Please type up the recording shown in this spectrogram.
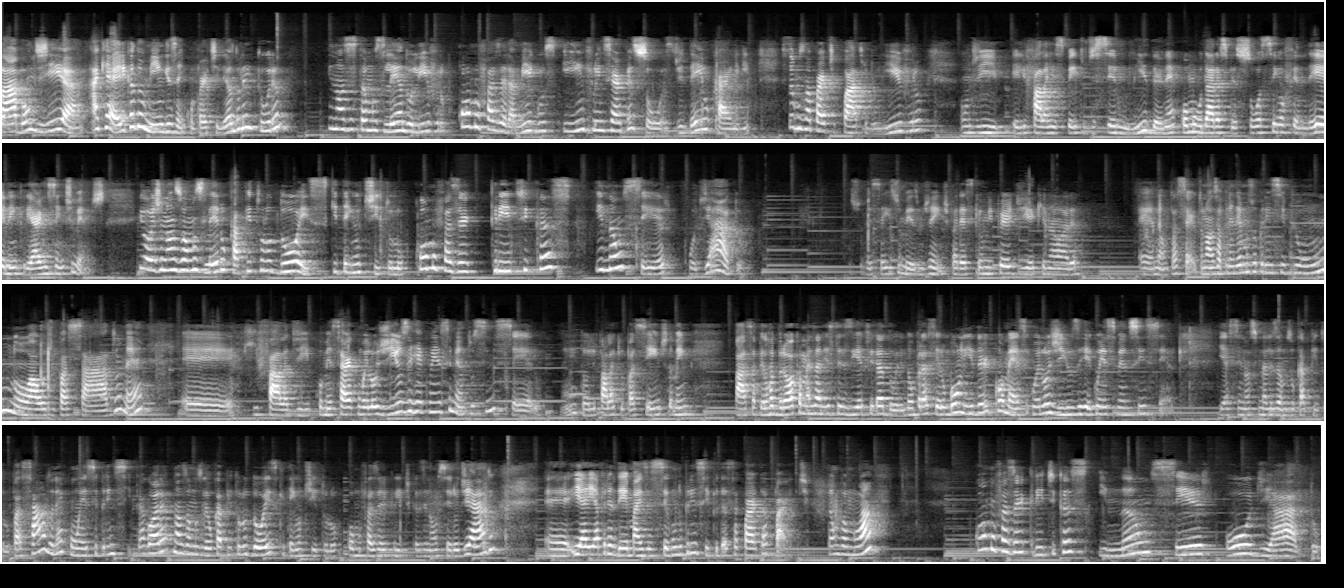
Olá, bom dia! Aqui é a Erika Domingues em Compartilhando Leitura e nós estamos lendo o livro Como Fazer Amigos e Influenciar Pessoas, de Dale Carnegie. Estamos na parte 4 do livro, onde ele fala a respeito de ser um líder, né? Como mudar as pessoas sem ofender nem criar ressentimentos. E hoje nós vamos ler o capítulo 2, que tem o título Como Fazer Críticas e Não Ser Odiado. Ver se é isso mesmo, gente. Parece que eu me perdi aqui na hora. É, não, tá certo. Nós aprendemos o princípio 1 no áudio passado, né? É, que fala de começar com elogios e reconhecimento sincero. Né? Então ele fala que o paciente também passa pela broca, mas a anestesia é tiradora. Então, para ser um bom líder, comece com elogios e reconhecimento sincero. E assim nós finalizamos o capítulo passado, né, com esse princípio. Agora nós vamos ler o capítulo 2, que tem o título Como Fazer Críticas e Não Ser Odiado, é, e aí aprender mais esse segundo princípio dessa quarta parte. Então vamos lá? Como fazer críticas e não ser odiado.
